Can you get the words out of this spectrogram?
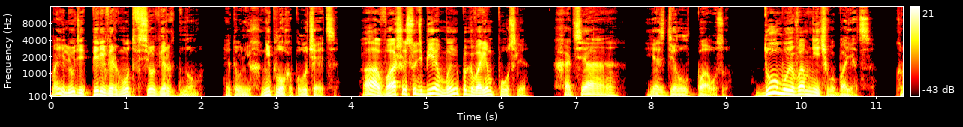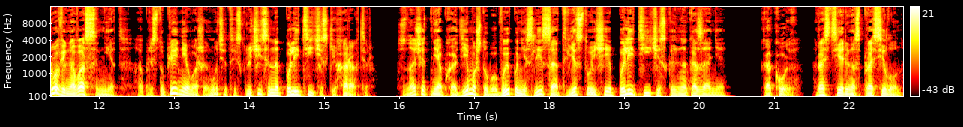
Мои люди перевернут все вверх дном. Это у них неплохо получается. А о вашей судьбе мы поговорим после. Хотя...» Я сделал паузу. Думаю, вам нечего бояться. Крови на вас нет, а преступление ваше носит исключительно политический характер. Значит, необходимо, чтобы вы понесли соответствующее политическое наказание. Какое? Растерянно спросил он.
